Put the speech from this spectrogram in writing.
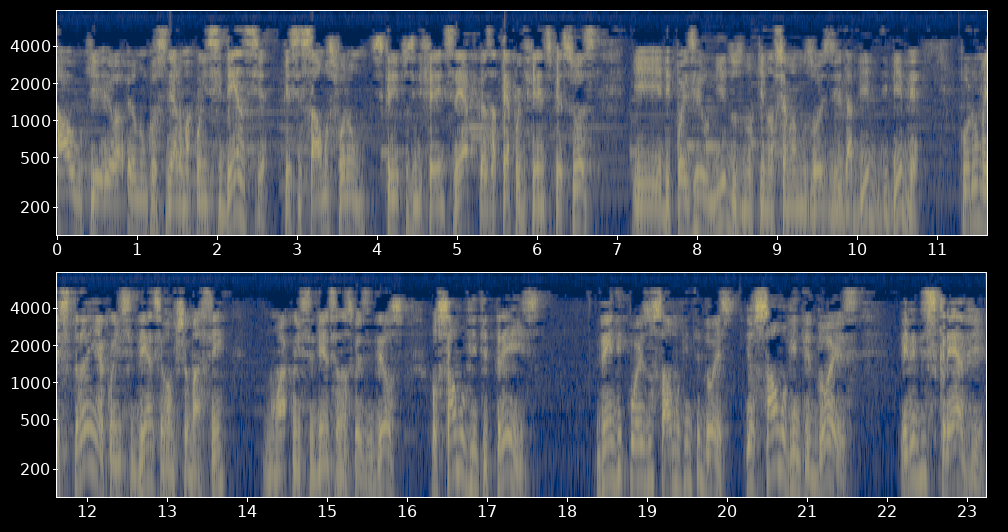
algo que eu, eu, não considero uma coincidência, que esses salmos foram escritos em diferentes épocas, até por diferentes pessoas, e depois reunidos no que nós chamamos hoje de, da Bíblia, de Bíblia, por uma estranha coincidência, vamos chamar assim, não há coincidência nas coisas de Deus, o Salmo 23 vem depois do Salmo 22. E o Salmo 22, ele descreve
